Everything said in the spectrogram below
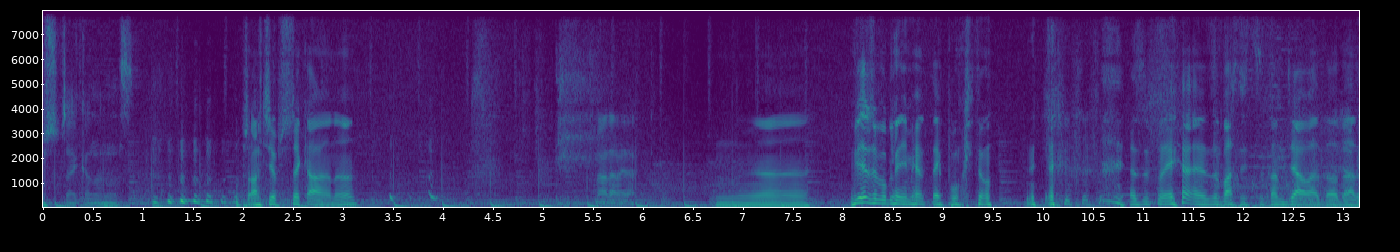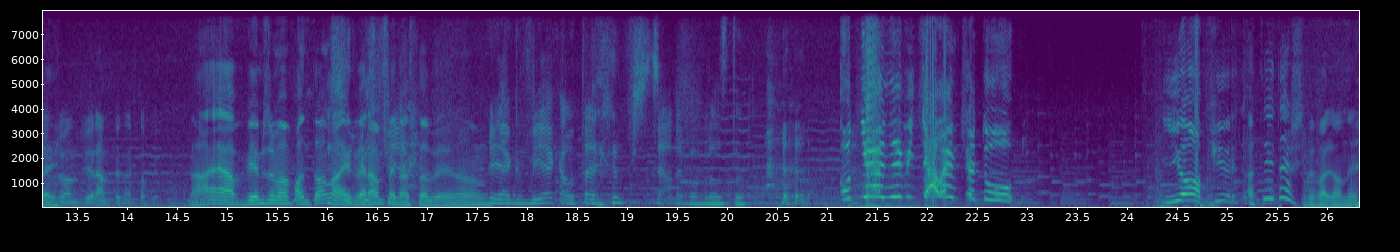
Szczeka na nas. Ale cię przeczekała, no. No dawaj, dawaj. Nie. Wiesz, że w ogóle nie miałem tutaj punktu. ja sobie pojechałem zobaczyć, co tam działa, to Ja dalej. wiem, że mam dwie rampy na tobie. No, a ja wiem, że mam fantoma i dwie rampy na sobie, no. Jak wjechał ten w ścianę po prostu. O nie, nie widziałem cię tu! Ja pierd... A ty też wywalony.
